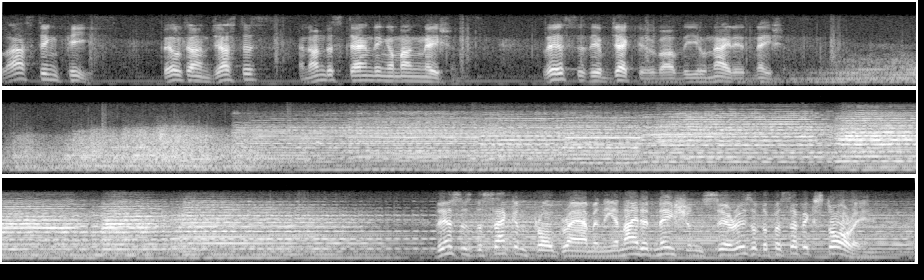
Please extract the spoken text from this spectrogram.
Lasting peace, built on justice and understanding among nations. This is the objective of the United Nations. This is the second program in the United Nations series of the Pacific Story,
